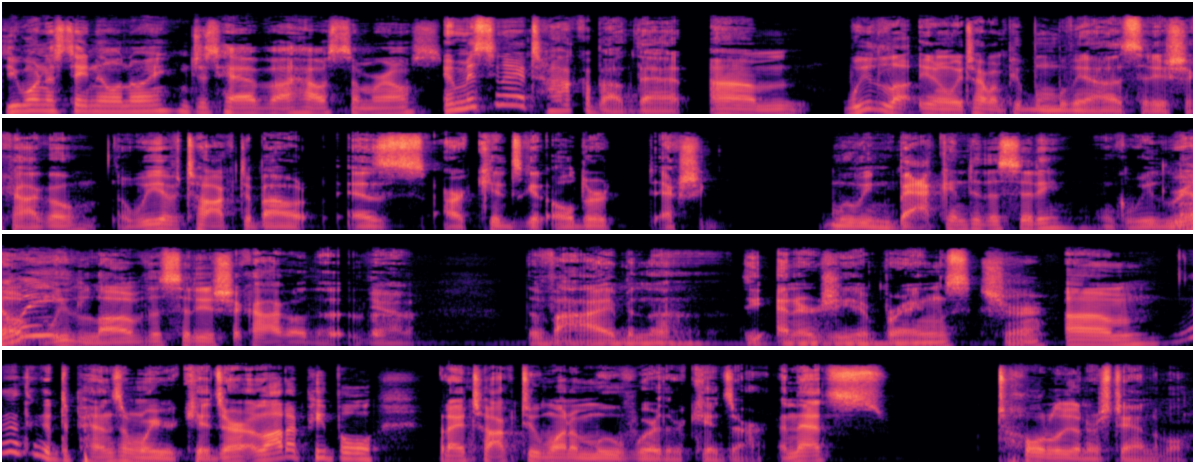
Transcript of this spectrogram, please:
Do you want to stay in Illinois and just have a house somewhere else? And Missy and I talk about that. Um, we love, you know, we talk about people moving out of the city of Chicago. We have talked about as our kids get older, actually moving back into the city. Like, We Really? love, we love the city of Chicago. The the, the vibe and the the energy it brings. Sure. Um, I think it depends on where your kids are. A lot of people that I talk to want to move where their kids are, and that's totally understandable.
